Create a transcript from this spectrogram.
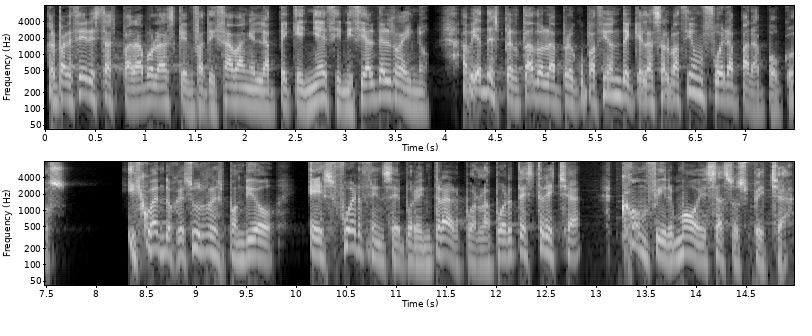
Al parecer estas parábolas que enfatizaban en la pequeñez inicial del reino habían despertado la preocupación de que la salvación fuera para pocos. Y cuando Jesús respondió, esfuércense por entrar por la puerta estrecha, confirmó esa sospecha.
